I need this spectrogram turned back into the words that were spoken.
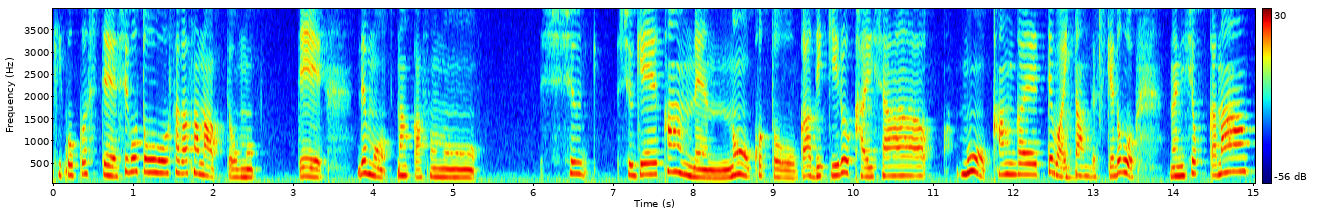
帰国して仕事を探さなって思ってでもなんかその手手芸関連のことができる会社も考えてはいたんですけど、何しよっかな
